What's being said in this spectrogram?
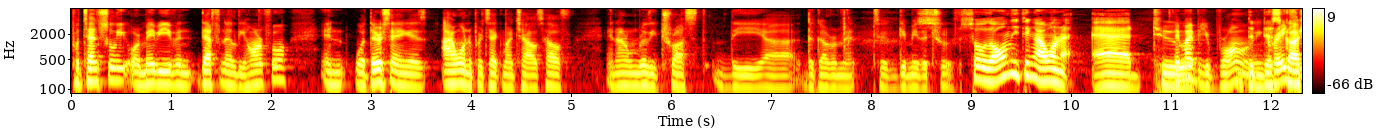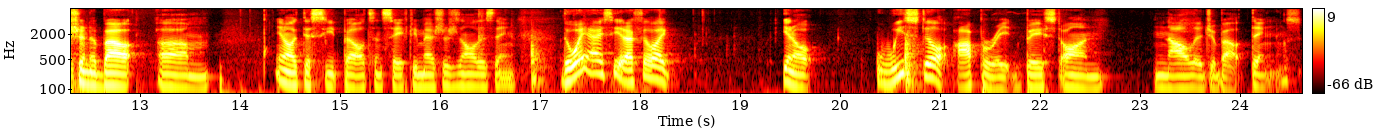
potentially or maybe even definitely harmful. And what they're saying is, I want to protect my child's health, and I don't really trust the uh, the government to give me the truth. So the only thing I want to add to They might be wrong the and crazy, discussion about um, you know like the seat belts and safety measures and all this thing. The way I see it, I feel like you know we still operate based on knowledge about things,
